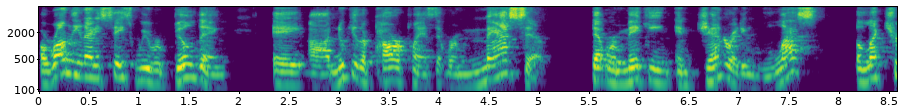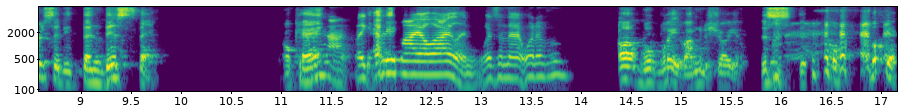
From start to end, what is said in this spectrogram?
around the United States, we were building a uh, nuclear power plants that were massive, that were making and generating less electricity than this thing. Okay. Yeah, like That's- Three Mile Island. Wasn't that one of them? Uh, well, wait, I'm going to show you. This is so look at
